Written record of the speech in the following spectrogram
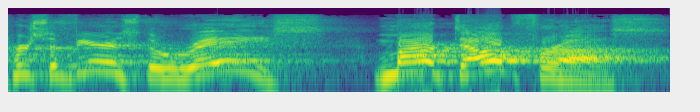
perseverance the race marked out for us,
